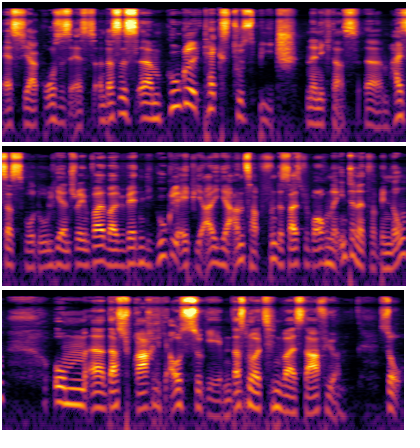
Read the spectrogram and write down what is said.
S, ja, großes S. Und das ist ähm, Google Text-to-Speech, nenne ich das. Ähm, heißt das Modul hier in dem Fall, weil wir werden die Google API hier anzapfen. Das heißt, wir brauchen eine Internetverbindung, um äh, das sprachlich auszugeben. Das nur als Hinweis dafür. So,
